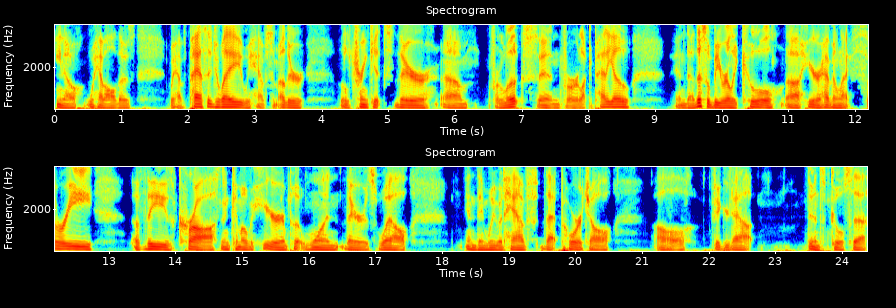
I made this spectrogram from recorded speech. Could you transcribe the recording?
you know, we have all those. We have passageway. We have some other little trinkets there um, for looks and for like a patio. And uh, this will be really cool uh, here, having like three of these across and come over here and put one there as well. And then we would have that porch all, all figured out, doing some cool stuff.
